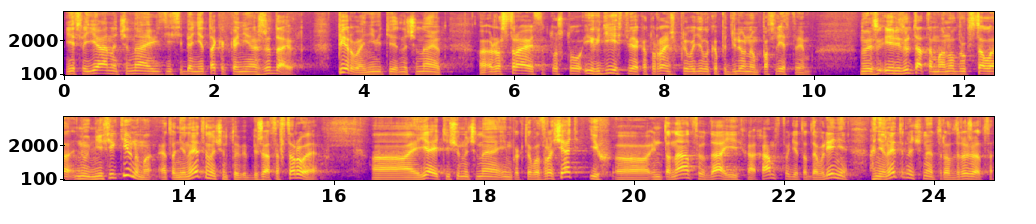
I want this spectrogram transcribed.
Если я начинаю вести себя не так, как они ожидают. Первое, они ведь начинают э, расстраиваться, то, что их действие, которое раньше приводило к определенным последствиям, ну, и результатом оно вдруг стало ну, неэффективным, это не на это начнут обижаться. Второе, я эти еще начинаю им как-то возвращать, их э, интонацию, да, их хамство, где-то давление, они на это начинают раздражаться.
